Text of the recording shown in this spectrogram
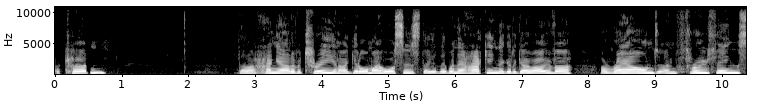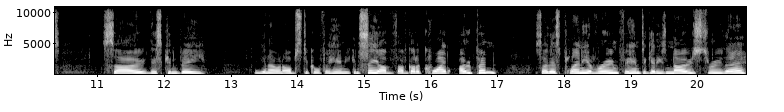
a curtain that I hang out of a tree, and I get all my horses. They, they when they're hacking, they've got to go over, around, and through things. So this can be you know, an obstacle for him. You can see I've, I've got it quite open, so there's plenty of room for him to get his nose through there.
